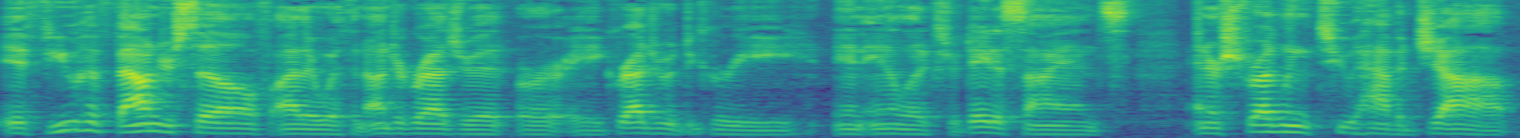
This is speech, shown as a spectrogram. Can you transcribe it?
If you have found yourself either with an undergraduate or a graduate degree in analytics or data science and are struggling to have a job,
